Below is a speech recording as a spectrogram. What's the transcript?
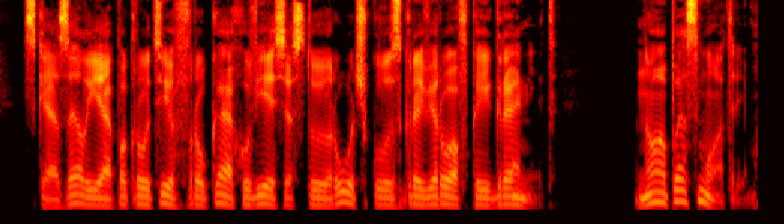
— сказал я, покрутив в руках увесистую ручку с гравировкой гранит. «Но посмотрим.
